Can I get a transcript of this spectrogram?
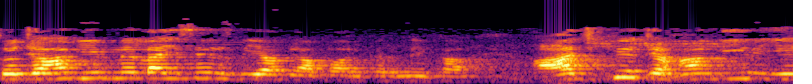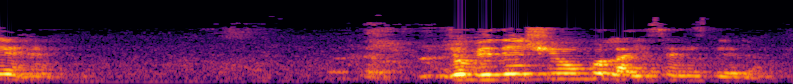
तो जहांगीर ने लाइसेंस दिया व्यापार करने का। आज के जहांगीर ये हैं, जो विदेशियों को लाइसेंस दे रहे हैं।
